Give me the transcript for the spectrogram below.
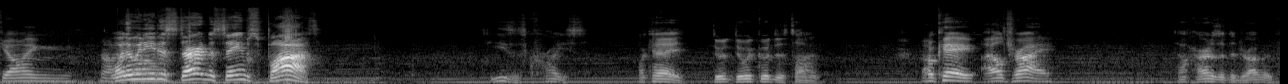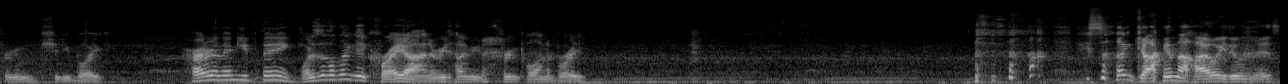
going. on Why its do we need to start in the same spot? Jesus Christ. Okay, do do it good this time. Okay, I'll try. How hard is it to drive a freaking shitty bike? Harder than you'd think. Why does it look like a crayon every time you freaking pull on the brake? you saw a guy in the highway doing this?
